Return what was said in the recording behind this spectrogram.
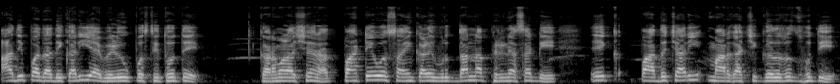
आदी पदाधिकारी यावेळी उपस्थित होते. करमाळा शहरात पहाटे व सायंकाळी वृद्धांना फिरण्यासाठी एक पादचारी मार्गाची गरज होती.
